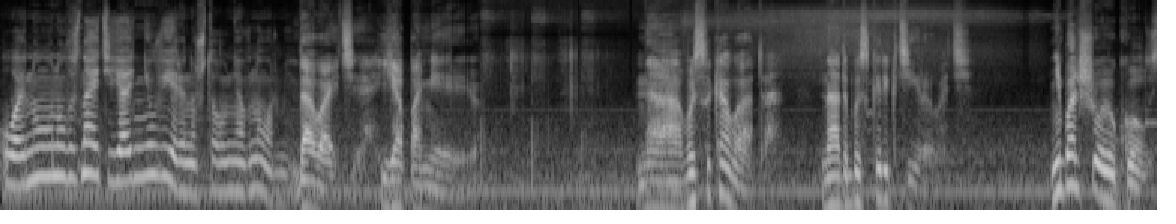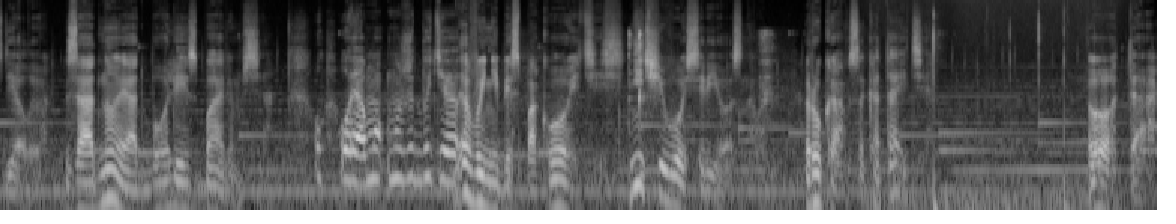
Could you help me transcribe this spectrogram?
Ой, ну, ну вы знаете, я не уверена, что у меня в норме. Давайте, я померяю. На, высоковато. Надо бы скорректировать. Небольшой укол сделаю. Заодно и от боли избавимся. Ой, а мо- может быть... э, Да вы не беспокойтесь. Ничего серьезного. Рукав закатайте. Вот так.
